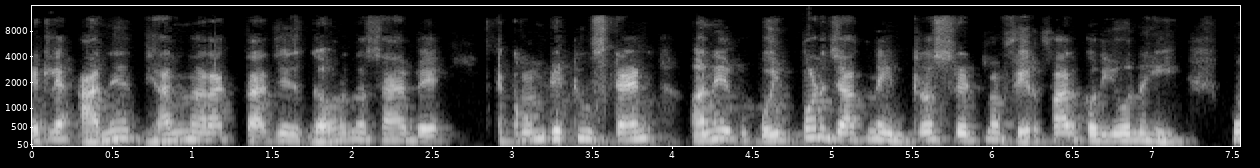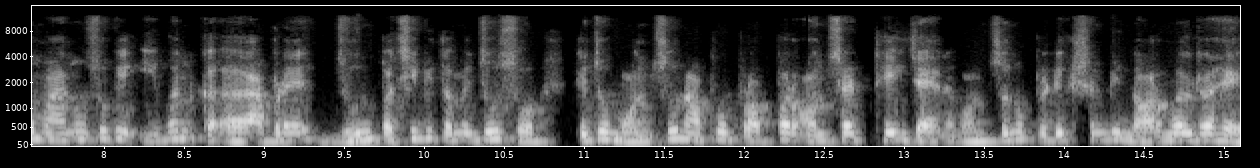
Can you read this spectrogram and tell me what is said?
એટલે આને ધ્યાનમાં રાખતા જે ગવર્નર સાહેબે એકોમોડેટિવ સ્ટેન્ડ અને કોઈ પણ જાતના ઇન્ટરેસ્ટ રેટમાં ફેરફાર કર્યો નહીં. હું માનું છું કે ઇવન આપણે જૂન પછી બી તમે જોશો કે જો મોન્સૂન આપણું પ્રોપર ઓનસેટ થઈ જાય અને મોન્સૂનનું પ્રિડિક્શન બી નોર્મલ રહે,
